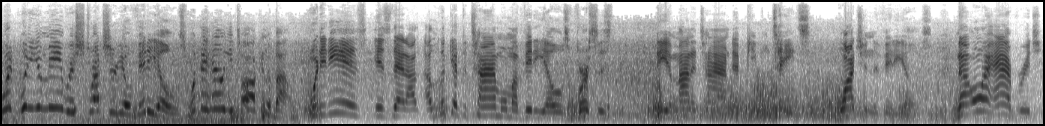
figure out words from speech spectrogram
what, what do you mean restructure your videos? What the hell are you talking about? What it is, is that I, I look at the time on my videos versus the amount of time that people takes watching the videos. Now on average,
